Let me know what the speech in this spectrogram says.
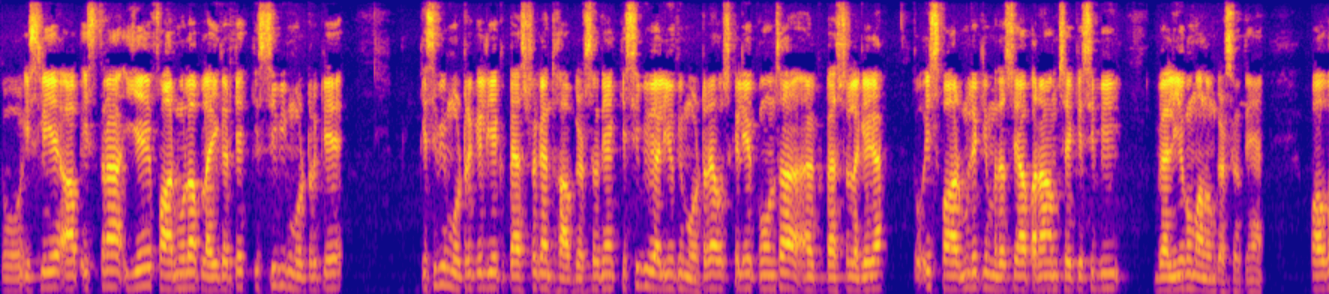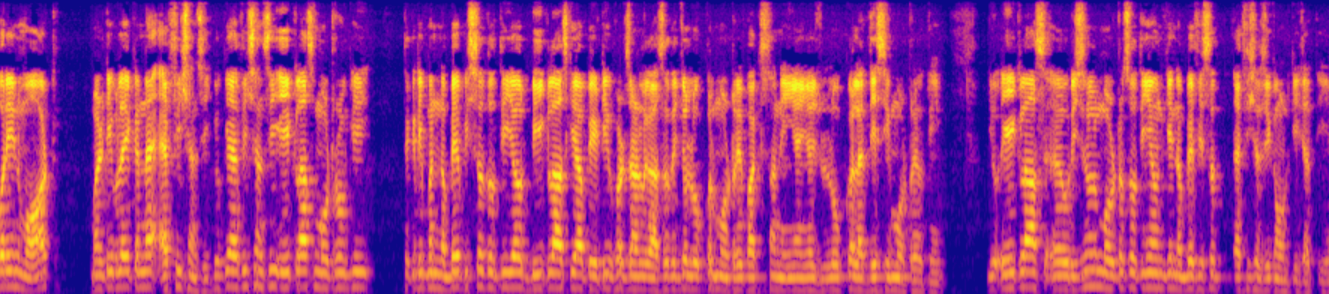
تو اس لیے آپ اس طرح یہ فارمولہ اپلائی کر کے کسی بھی موٹر کے کسی بھی موٹر کے لیے کیپیسٹر کا انتخاب کر سکتے ہیں، کسی بھی ویلیو کی موٹر ہے، اس کے لیے کون سا کیپیسٹر لگے گا؟ تو اس فارمولے کی مدد سے آپ آرام سے کسی بھی ویلیو کو معلوم کر سکتے ہیں۔ پاور ان واٹ ملٹیپلائی کرنا ہے ایفیشنسی کیونکہ ایفیشنسی ایک کلاس موٹروں کی تقریباً نبے فیصد ہوتی ہے اور بی کلاس کی آپ ایٹی پرسینٹ لگا سکتے ہیں، جو لوکل موٹریں پاکستانی ہیں یا جو لوکل دیسی موٹریں ہوتی ہیں۔ جو اے کلاس اوریجنل موٹرس ہوتی ہیں، ان کی نبے فیصد ایفیشنسی کاؤنٹ کی جاتی ہے۔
